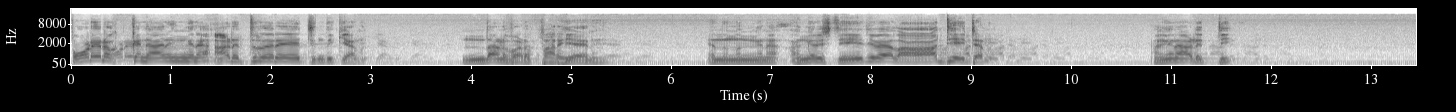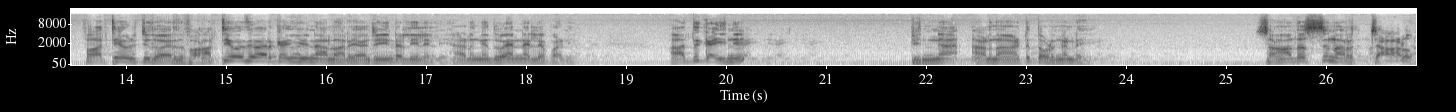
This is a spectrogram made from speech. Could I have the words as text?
പോണേനൊക്കെ ഞാനിങ്ങനെ അവിടെ എത്തുന്നവരെ ചിന്തിക്കുകയാണ് എന്താണ് ഇപ്പോൾ അവിടെ പറയാൻ എന്നിങ്ങനെ അങ്ങനെ സ്റ്റേജ് വേള ആദ്യമായിട്ടാണ് അങ്ങനെ അവിടെ എത്തി. ഫാത്തിയ വിളിച്ച് ഇതുമായിരുന്നു ഫാത്തിയ ഇതുവാർക്ക് ആണെന്ന് അറിയാം. ഉള്ളിലല്ലേ അവിടെ ഇങ്ങനെ ഇതുവ തന്നെയല്ലേ പണി. അത് കഴിഞ്ഞ് പിന്നെ അവിടെ നാട്ടിൽ തുടങ്ങണ്ടേ. സദസ് നിറച്ച ആളും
